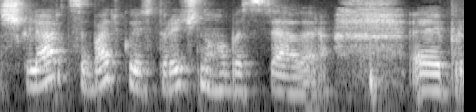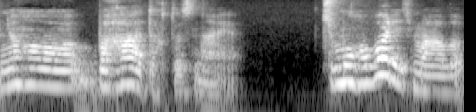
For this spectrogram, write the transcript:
Шкляр це батько історичного бестселера. Е, Про нього багато хто знає. Чому говорять мало?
